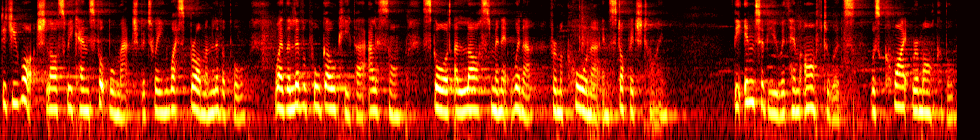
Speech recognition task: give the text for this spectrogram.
Did you watch last weekend's football match between West Brom and Liverpool, where the Liverpool goalkeeper, Alisson, scored a last minute winner from a corner in stoppage time? The interview with him afterwards was quite remarkable.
